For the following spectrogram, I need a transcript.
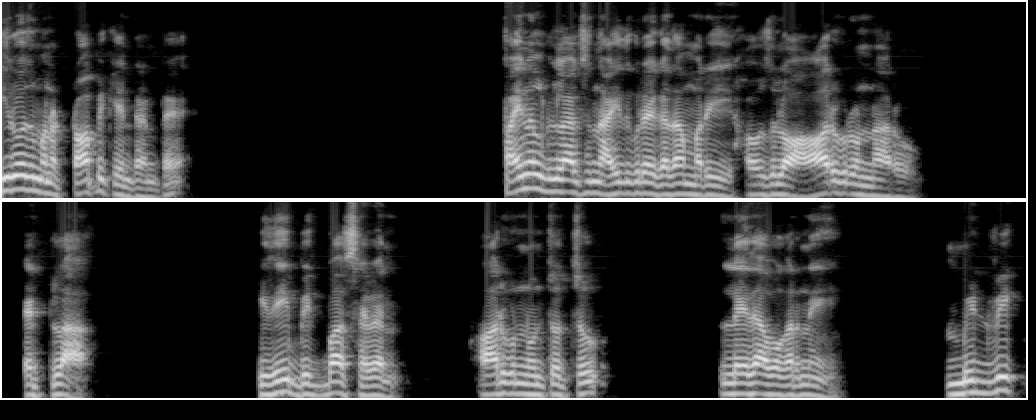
ఈరోజు మన టాపిక్ ఏంటంటే ఫైనల్కి వెళ్ళాల్సింది ఐదుగురే కదా మరి హౌస్లో ఆరుగురు ఉన్నారు. ఎట్లా? ఇది బిగ్ బాస్ సెవెన్. ఆరుగురిని ఉంచవచ్చు లేదా ఒకరిని మిడ్ వీక్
